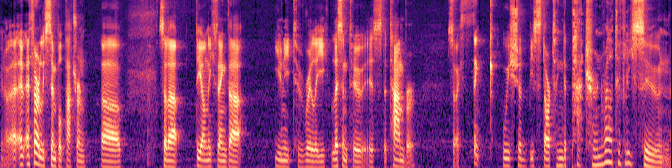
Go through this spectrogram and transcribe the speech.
you know, a, a, fairly simple pattern, uh, so that the only thing that you need to really listen to is the timbre. So I think we should be starting the pattern relatively soon.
